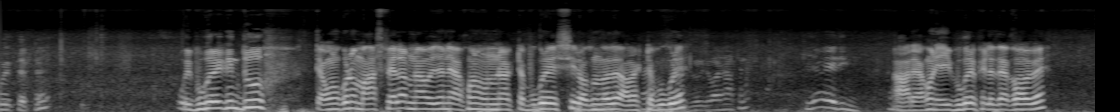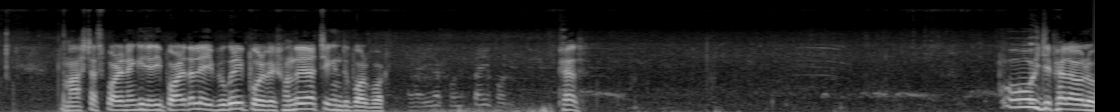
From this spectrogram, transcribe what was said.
বুঝতে হ্যাঁ? ওই পুকুরে কিন্তু তেমন কোনো মাছ পেলাম না ওই জন্য এখন অন্য একটা পুকুরে এসেছি রতন দাদের আর একটা পুকুরে। যাবে এদিক আর এখন এই পুকুরে ফেলে দেখা হবে। মাছ টাছ পড়ে নাকি? যদি পড়ে তাহলে এই পুকুরেই পড়বে। সন্ধ্যা যাচ্ছে কিন্তু পরপর। হ্যাঁ ফেল। ওই যে ফেলা হলো।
